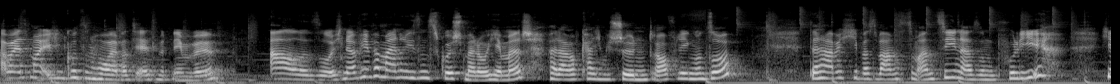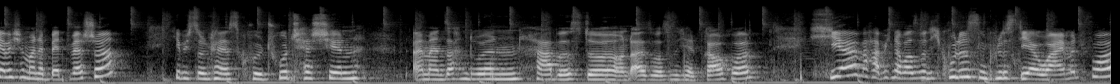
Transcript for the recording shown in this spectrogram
Aber jetzt mache ich einen kurzen Haul, was ich alles mitnehmen will. Also, ich nehme auf jeden Fall meinen riesen Squishmallow hier mit, weil darauf kann ich mich schön drauflegen und so. Dann habe ich hier was Warmes zum Anziehen, also ein Pulli. Hier habe ich schon meine Bettwäsche. Hier habe ich so ein kleines Kulturtäschchen mit all meinen Sachen drin, Haarbürste und all sowas, was ich halt brauche. Hier habe ich noch was richtig cooles, ein cooles DIY mit vor.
